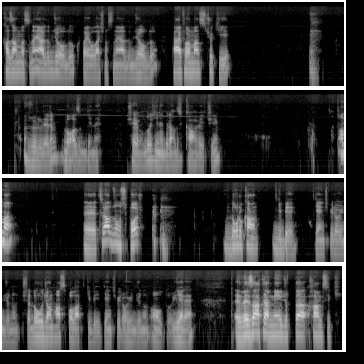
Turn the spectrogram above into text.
kazanmasına yardımcı oldu. Kupaya ulaşmasına yardımcı oldu. Performansı çok iyi. Özür dilerim. Boğazım gene şey oldu. Yine birazcık kahve içeyim. Ama e, Trabzonspor Dorukan gibi genç bir oyuncunun, işte Doğucan Haspolat gibi genç bir oyuncunun olduğu yere e, ve zaten mevcutta Hamsik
